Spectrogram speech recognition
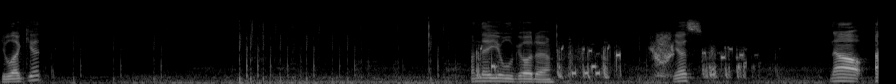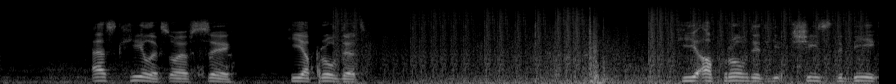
You like it? One day you will go there. Yes? Now, ask Helix OFC. He approved it. He approved it. He, she's the big.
